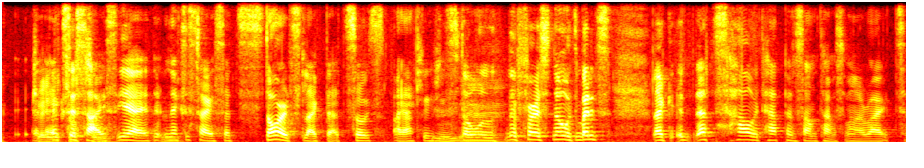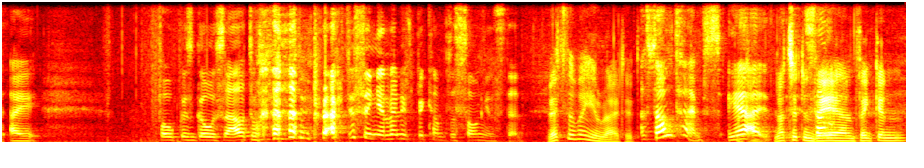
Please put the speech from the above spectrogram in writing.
uh, exercise. Yeah, an exercise that starts like that. So it's, I actually stole yeah. the first note, but it's like it, that's how it happens sometimes when I write. I focus goes out when I'm practicing, and then it becomes a song instead. That's the way you write it. Sometimes, yeah. I- Not sitting there and thinking,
